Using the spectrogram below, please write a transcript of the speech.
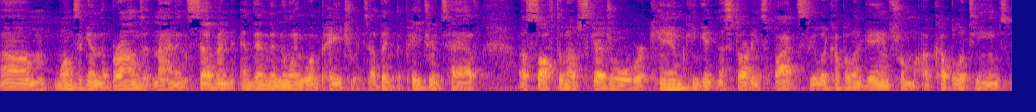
Um, once again, the Browns at 9 and 7, and then the New England Patriots. I think the Patriots have a soft enough schedule where Cam can get in a starting spot, steal a couple of games from a couple of teams.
